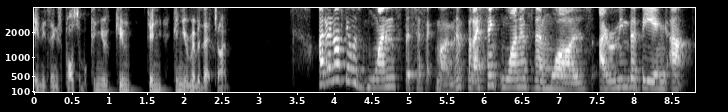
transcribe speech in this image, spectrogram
anything's possible. Can you can can can you remember that time? I don't know if there was one specific moment, but I think one of them was I remember being up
